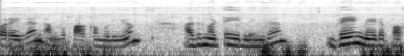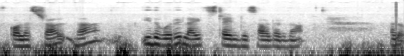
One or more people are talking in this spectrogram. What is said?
குறையில நம்ம பார்க்க முடியும். அது மட்டும் இல்லைங்க பிரெயின் மேடப் ஆஃப் கொலஸ்ட்ரால் தான். இது ஒரு லைஃப் ஸ்டைல் டிசார்டர் தான். ஹலோ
